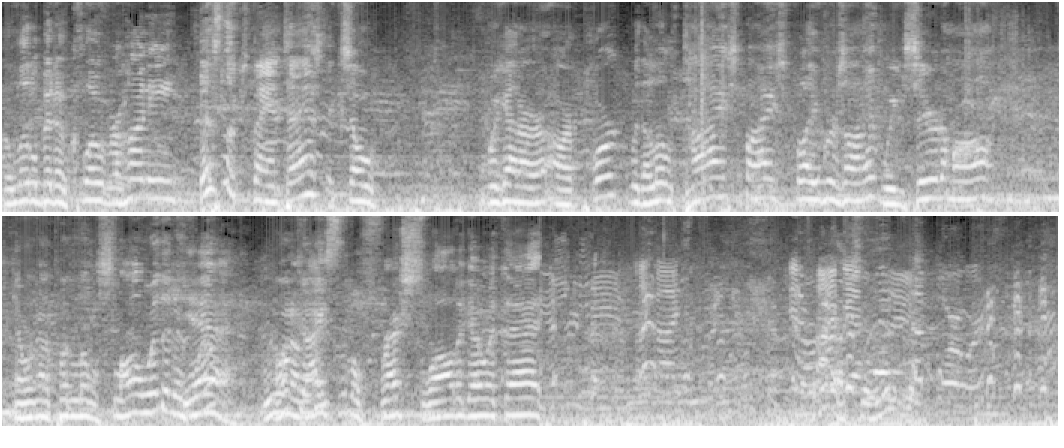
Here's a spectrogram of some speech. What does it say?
a little bit of clover honey. This looks fantastic. So we got our, our pork with a little Thai spice flavors on it. We seared them all. And we're going to put a little slaw with it as well. Yeah, we want Okay. a nice little fresh slaw to go with that. Like I, it's fine. Absolutely. Step forward.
